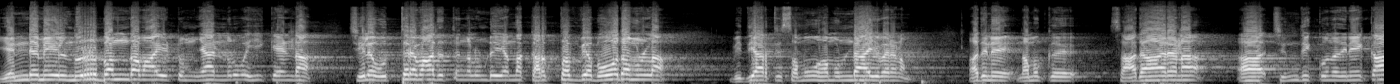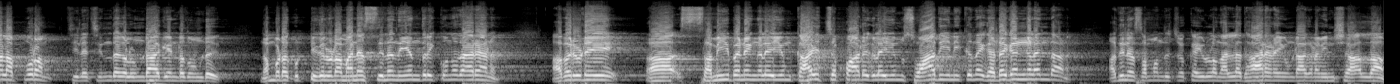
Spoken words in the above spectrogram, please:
എന്റെ മേൽ നിർബന്ധമായിട്ടും ഞാൻ നിർവഹിക്കേണ്ട ചില ഉത്തരവാദിത്തങ്ങളുണ്ട് എന്ന കർത്തവ്യബോധമുള്ള വിദ്യാർത്ഥി സമൂഹം ഉണ്ടായി വരണം. അതിന് നമുക്ക് സാധാരണ ചിന്തിക്കുന്നതിനേക്കാൾ അപ്പുറം ചില ചിന്തകൾ ഉണ്ടാകേണ്ടതുണ്ട്. നമ്മുടെ കുട്ടികളുടെ മനസ്സിനെ നിയന്ത്രിക്കുന്നതാരാണ് അവരുടെ സമീപനങ്ങളെയും കാഴ്ചപ്പാടുകളെയും സ്വാധീനിക്കുന്ന ഘടകങ്ങൾ എന്താണ്? അതിനെ സംബന്ധിച്ചൊക്കെയുള്ള നല്ല ധാരണയുണ്ടാകണം ഇൻഷാ അല്ലാം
